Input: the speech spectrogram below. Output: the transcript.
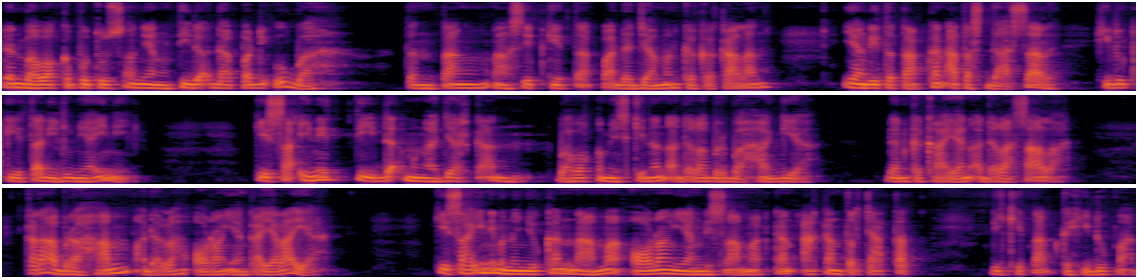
dan bahwa keputusan yang tidak dapat diubah tentang nasib kita pada zaman kekekalan yang ditetapkan atas dasar hidup kita di dunia ini. Kisah ini tidak mengajarkan bahwa kemiskinan adalah berbahagia dan kekayaan adalah salah. Karena Abraham adalah orang yang kaya raya. Kisah ini menunjukkan nama orang yang diselamatkan akan tercatat di kitab kehidupan.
